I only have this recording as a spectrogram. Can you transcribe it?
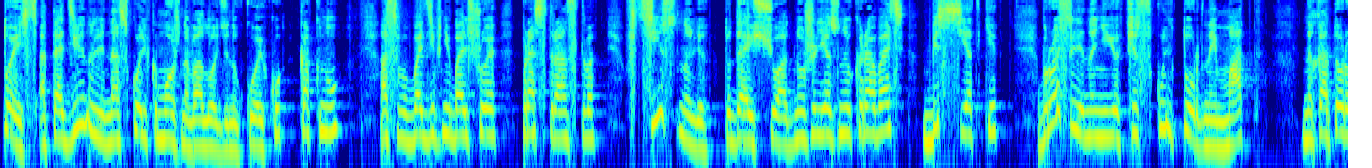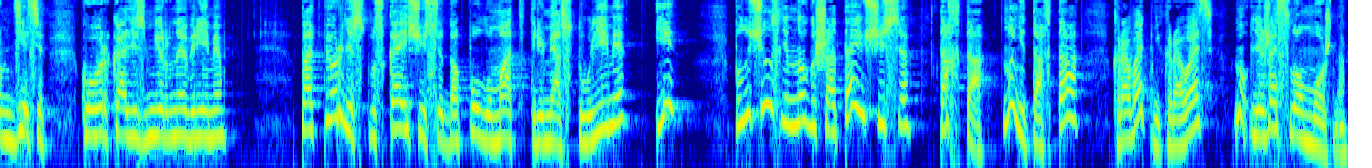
То есть отодвинули насколько можно Володину койку к окну, освободив небольшое пространство, втиснули туда еще одну железную кровать без сетки, бросили на нее физкультурный мат, на котором дети кувыркались в мирное время, подперли спускающийся до полу мат тремя стульями и получилось немного шатающийся тахта. Ну, не тахта, Кровать не кровать, ну, лежать словом можно.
